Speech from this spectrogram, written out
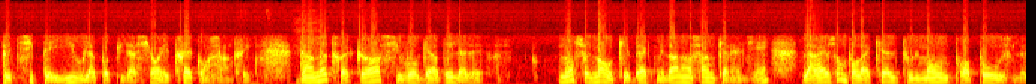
petit pays où la population est très concentrée. Dans notre cas, si vous regardez la, non seulement au Québec, mais dans l'ensemble canadien. La raison pour laquelle tout le monde propose le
